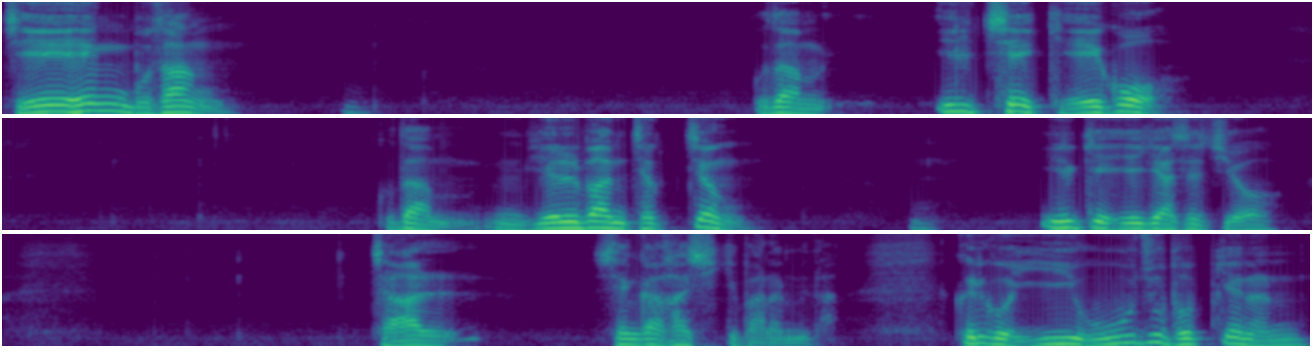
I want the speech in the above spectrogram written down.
재행 무상, 그 다음 일체 계고, 그 다음 열반 적정 이렇게 얘기하셨죠. 잘 생각하시기 바랍니다. 그리고 이 우주 법계는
